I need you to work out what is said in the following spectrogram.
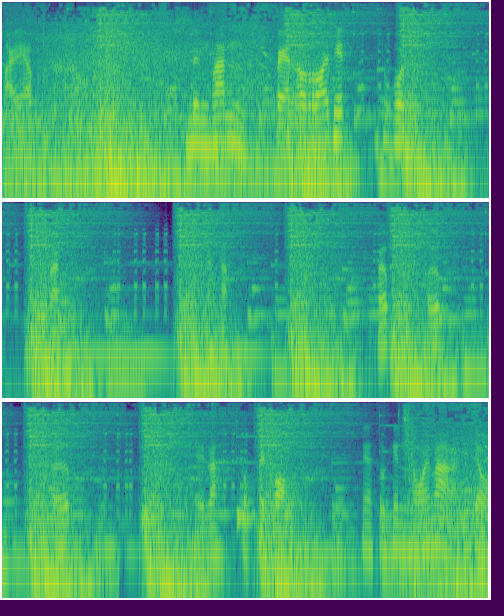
ไปครับ 1,800 เพชรทุกคน ดูกันนะครับปึ๊บปึ๊บปึ๊บเห็นปะตกใส่กล่อง เนี่ยโทเค็นน้อยมากอะพี่เจ้า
